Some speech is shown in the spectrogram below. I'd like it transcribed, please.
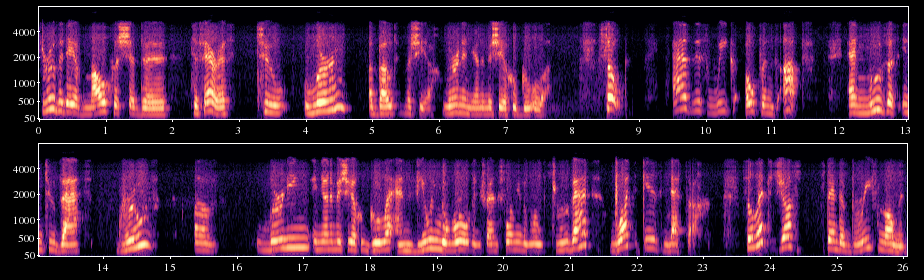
through the day of Malchus Tiferes to learn about Mashiach. Learn in Yana Mashiach Geula. So, as this week opens up and moves us into that groove of learning in Yana Mashiach Geula and viewing the world and transforming the world through that, what is Netzach? So let's just spend a brief moment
